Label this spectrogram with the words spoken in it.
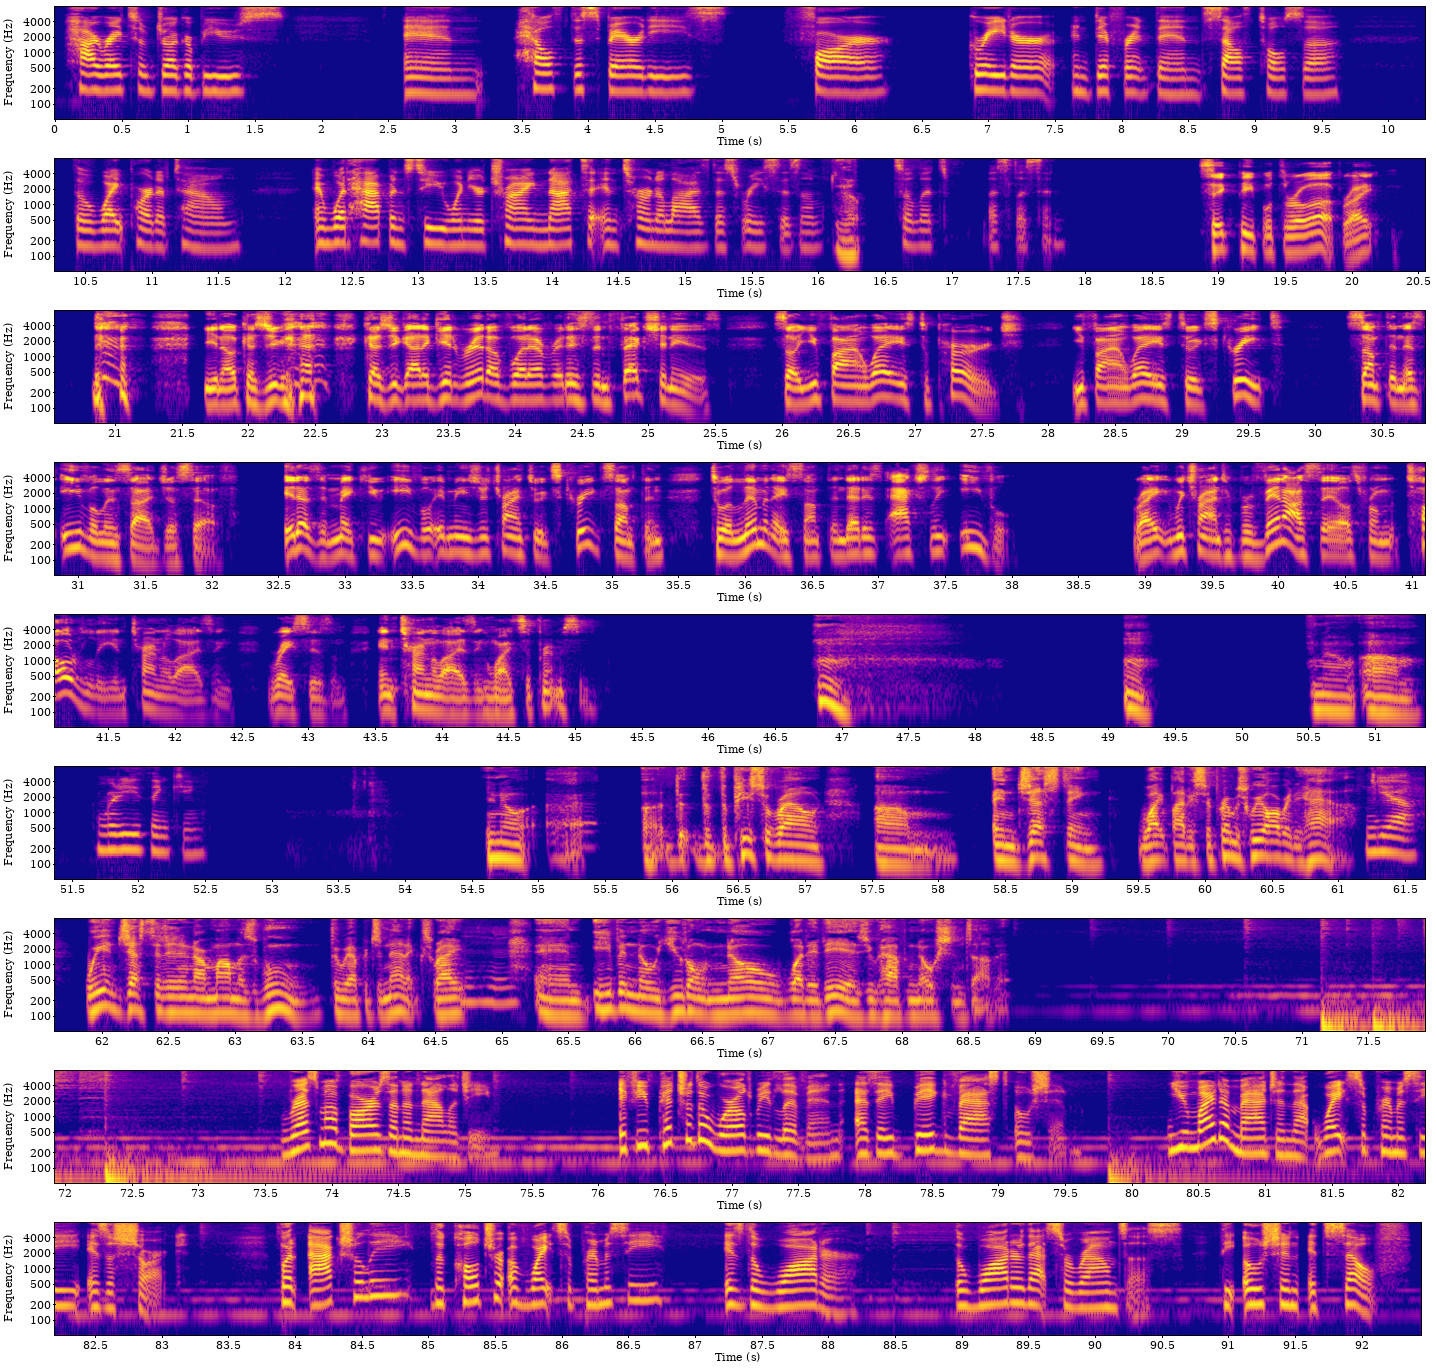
high rates of drug abuse, and health disparities far greater and different than South Tulsa, the white part of town, and what happens to you when you're trying not to internalize this racism. Yeah. So let's let's listen. Sick people throw up, right? you know, because you got because you got to get rid of whatever this infection is. So you find ways to purge. You find ways to excrete something that's evil inside yourself. It doesn't make you evil. It means you're trying to excrete something to eliminate something that is actually evil. Right? We're trying to prevent ourselves from totally internalizing racism, internalizing white supremacy. Hmm. Hmm. You know, um, what are you thinking? You know, uh, uh, the, the, the piece around um, ingesting white body supremacy we already have. Yeah. We ingested it in our mama's womb through epigenetics, right? Mm-hmm. And even though you don't know what it is, you have notions of it. Resmaa bars an analogy. If you picture the world we live in as a big, vast ocean, you might imagine that white supremacy is a shark. But actually, the culture of white supremacy is the water, the water that surrounds us, the ocean itself,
